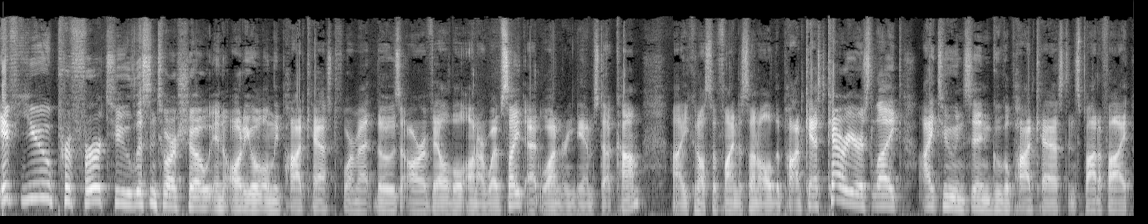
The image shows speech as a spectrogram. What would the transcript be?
If you prefer to listen to our show in audio only podcast format, those are available on our website at wanderingdms.com. Uh, you can also find us on all the podcast carriers like iTunes and Google Podcast and Spotify.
